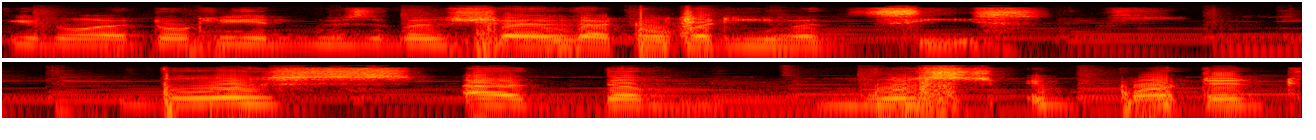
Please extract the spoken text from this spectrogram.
you know a totally invisible shell that nobody even sees. Those are the most important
